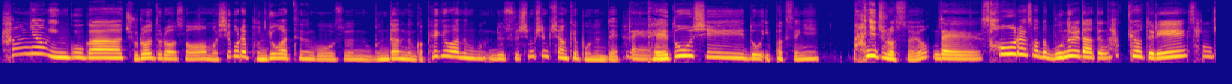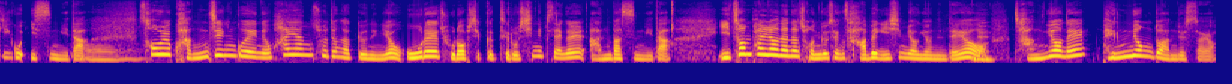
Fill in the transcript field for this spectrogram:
학령 인구가 줄어들어서 뭐 시골의 분교 같은 곳은 문 닫는 거 폐교하는 뉴스 심심치 않게 보는데 네. 대도시도 입학생이 많이 줄었어요. 네, 서울에서도 문을 닫은 학교들이 생기고 있습니다. 어. 서울 광진구에 있는 화양초등학교는요, 올해 졸업식 끝으로 신입생을 안 받습니다. 2008년에는 전교생 420명이었는데요. 네. 작년에 100명도 안 됐어요.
